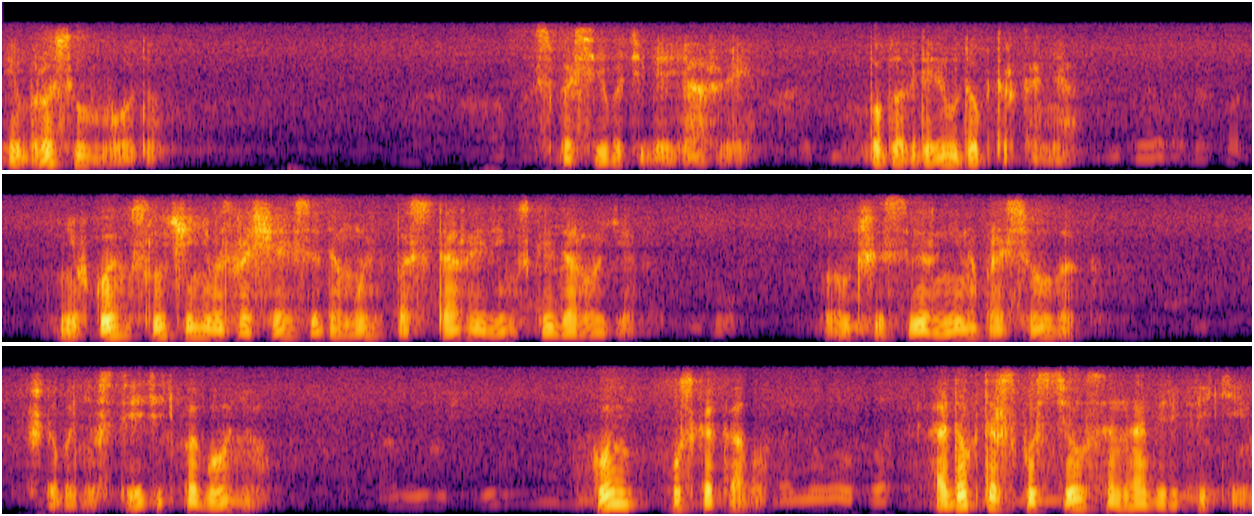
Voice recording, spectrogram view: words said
и бросил в воду. «Спасибо тебе, Ярли», — поблагодарил доктор коня. «Ни в коем случае не возвращайся домой по старой римской дороге. Лучше сверни на проселок, чтобы не встретить погоню». Конь ускакал, а доктор спустился на берег реки.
